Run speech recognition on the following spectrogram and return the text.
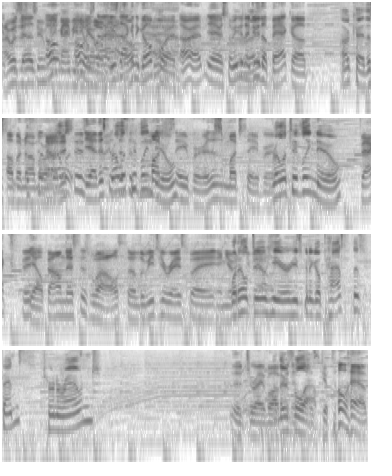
if I was he does, assuming oh, maybe oh, he's not, he's not gonna go back. for it. All right, yeah. So he's gonna do the backup Okay. This of a normal this. No, this is- yeah, this is, this relatively is much new. safer. This is much safer. relatively new. Beck Yep. found this as well. So Luigi Raceway and Yoshi What he'll do Valley. here, he's going to go past this fence, turn around. The drive off. there's and the then lap. Skip the lap.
